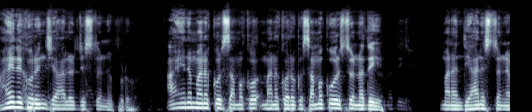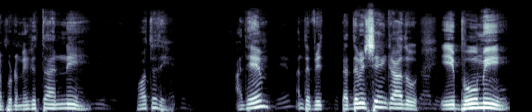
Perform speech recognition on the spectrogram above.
ఆయన గురించి ఆలోచిస్తున్నప్పుడు ఆయన మనకు సమకూ మన కొరకు సమకూరుస్తున్నది మనం ధ్యానిస్తున్నప్పుడు మిగతా అన్నీ పోతుంది. అదేం? అంత వి- పెద్ద విషయం కాదు. ఈ భూమి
